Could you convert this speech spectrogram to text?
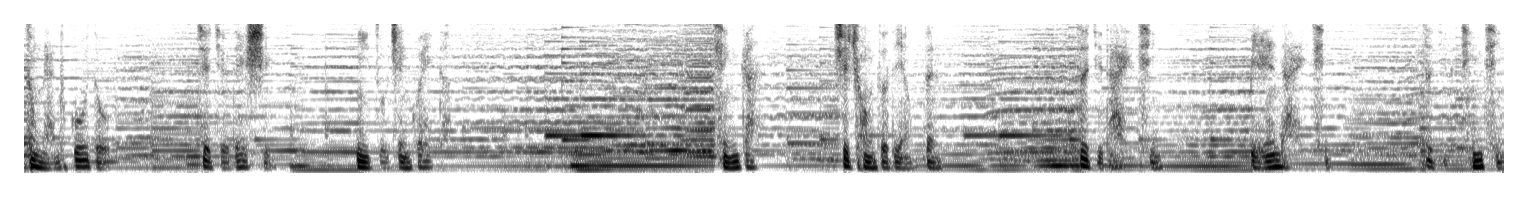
纵然的孤独，却绝对是弥足珍贵的。情感是创作的养分，自己的爱情，别人的爱情，自己的亲情，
